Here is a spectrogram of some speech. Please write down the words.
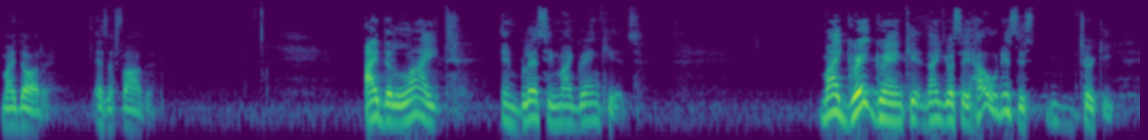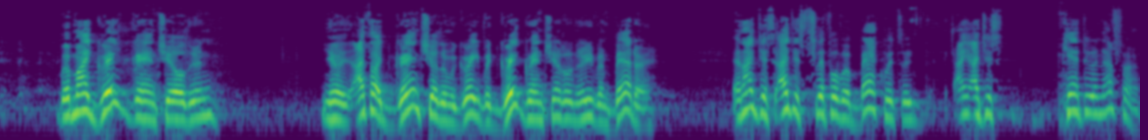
my daughter as a father. I delight in blessing my grandkids. My great grandkids, now you're going to say, How old is this turkey? But my great grandchildren, you know, I thought grandchildren were great, but great grandchildren are even better. And I just, I just flip over backwards. I, I just can't do enough for them.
